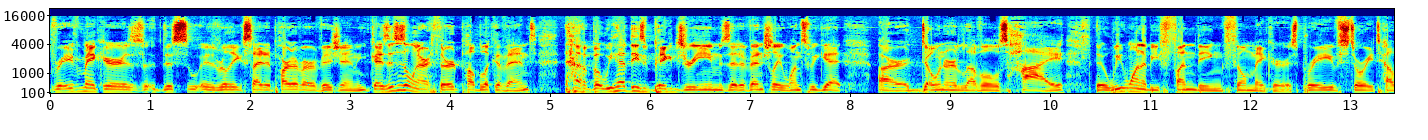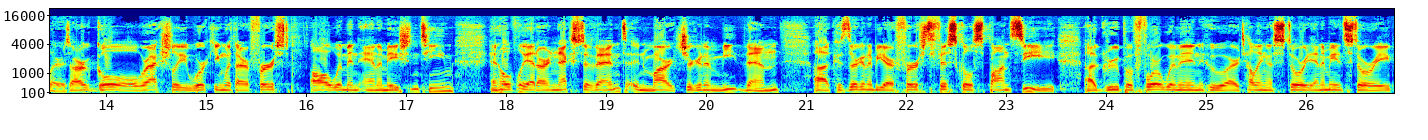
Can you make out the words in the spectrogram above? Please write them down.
Bravemaker is this is really excited. Part of our vision, guys. This is only our third public event, but we have these big dreams that eventually, once we get our donor levels high, that we want to be funding filmmakers, brave storytellers. Our goal. We're actually working with our first all women animation team, and hopefully at our next event in March, you're going to meet them because they're going to be our first fiscal sponsee. A group of four women who are telling a story, animated story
